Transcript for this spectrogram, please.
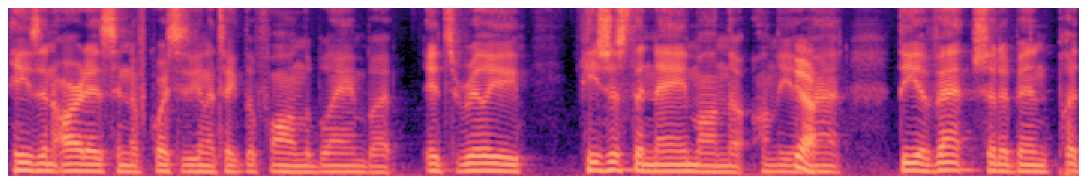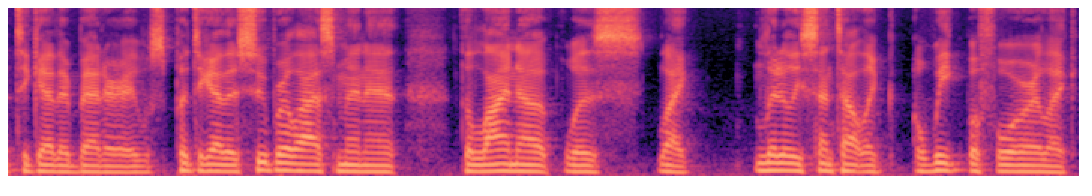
he's an artist, and of course he's gonna take the fall and the blame. But it's really he's just the name on the on the Yeah. event. The event should have been put together better. It was put together super last minute. The lineup was like literally sent out like a week before. Like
